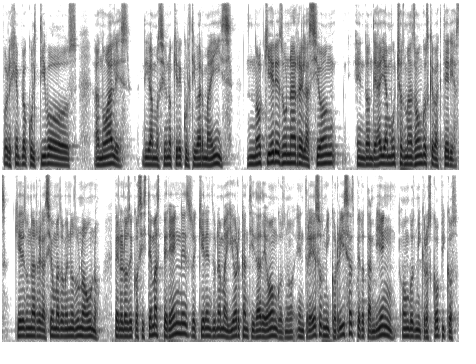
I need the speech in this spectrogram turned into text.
por ejemplo, cultivos anuales, digamos, si uno quiere cultivar maíz, no quieres una relación en donde haya muchos más hongos que bacterias. Quieres una relación más o menos uno a uno pero los ecosistemas perennes requieren de una mayor cantidad de hongos, ¿no? Entre esos micorrizas, pero también hongos microscópicos.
